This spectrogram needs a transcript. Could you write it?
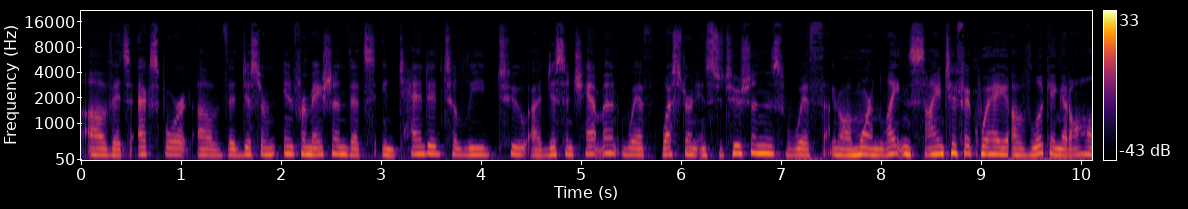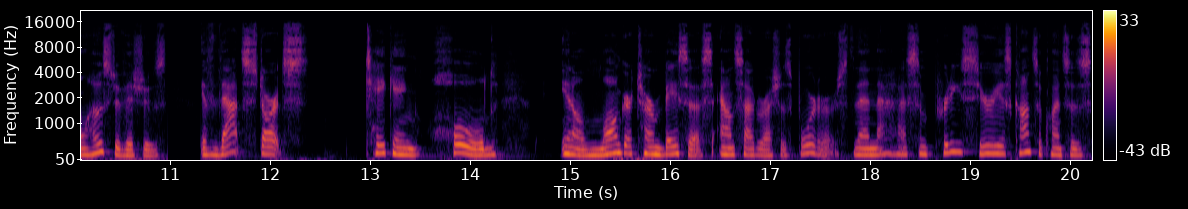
of its export of the disinformation that's intended to lead to a disenchantment with Western institutions, with you know a more enlightened scientific way of looking at a whole host of issues. If that starts taking hold in a longer term basis outside Russia's borders, then that has some pretty serious consequences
